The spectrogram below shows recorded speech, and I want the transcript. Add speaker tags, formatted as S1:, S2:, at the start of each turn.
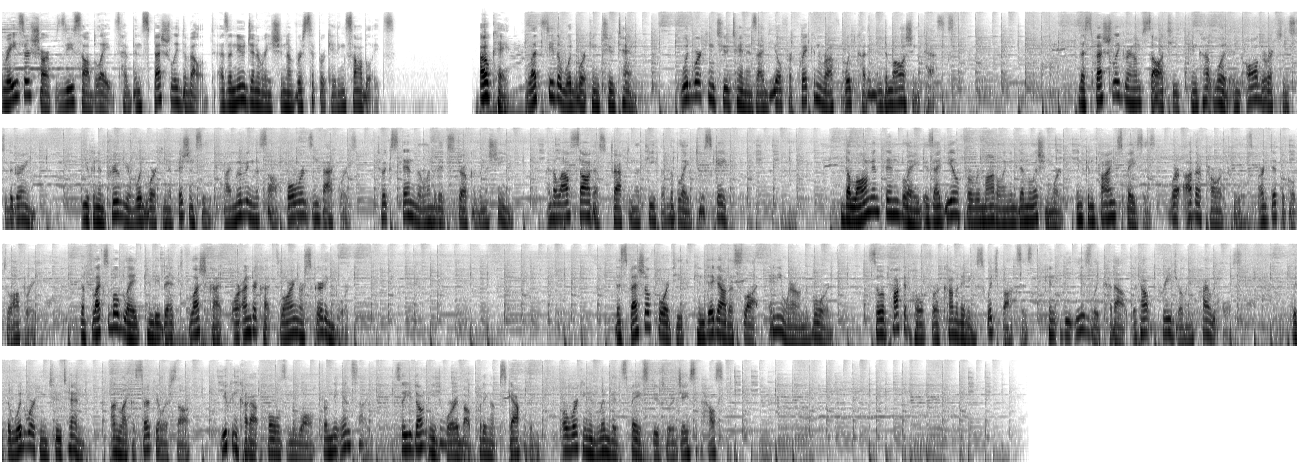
S1: Razor sharp Z-saw blades have been specially developed as a new generation of reciprocating saw blades. Okay, let's see the Woodworking 210. Woodworking 210 is ideal for quick and rough woodcutting and demolishing tasks. The specially ground saw teeth can cut wood in all directions to the grain. You can improve your woodworking efficiency by moving the saw forwards and backwards to extend the limited stroke of the machine and allow sawdust trapped in the teeth of the blade to escape. The long and thin blade is ideal for remodeling and demolition work in confined spaces where other power tools are difficult to operate. The flexible blade can be bent to flush cut or undercut flooring or skirting board. The special foreteeth can dig out a slot anywhere on the board, so a pocket hole for accommodating switch boxes can be easily cut out without pre-drilling pilot holes. With the Woodworking 210, unlike a circular saw, you can cut out holes in the wall from the inside, so you don't need to worry about putting up scaffolding or working in limited space due to adjacent housing.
